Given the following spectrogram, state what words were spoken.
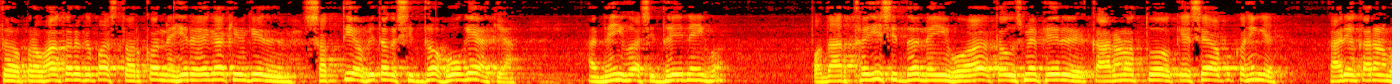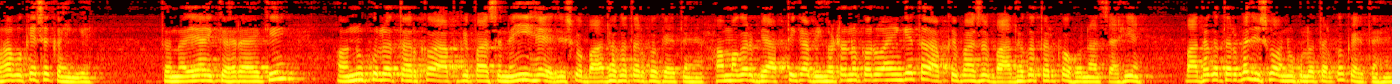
तो प्रभाकर के पास तर्क नहीं रहेगा क्योंकि शक्ति अभी तक सिद्ध हो गया क्या? नहीं हुआ, सिद्ध ही नहीं हुआ। पदार्थ ही सिद्ध नहीं हुआ तो उसमें फिर कारणत्व तो कैसे आप कहेंगे? कार्य कारण भाव कैसे कहेंगे? तो नया ही कह रहा है कि अनुकूल तर्क आपके पास नहीं है, जिसको बाधक तर्क कहते हैं। हम अगर व्याप्ति का विघटन करवाएँगे तो आपके पास बाधक तर्क होना चाहिए। बाधक तर्क जिसको अनुकूल तर्क कहते हैं।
